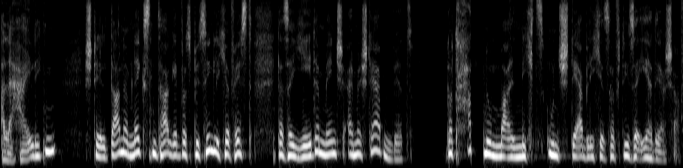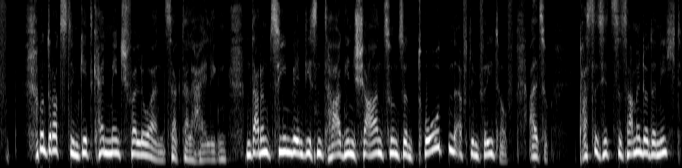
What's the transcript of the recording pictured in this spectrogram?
Allerheiligen stellt dann am nächsten Tag etwas besinnlicher fest, dass er jeder Mensch einmal sterben wird. Gott hat nun mal nichts Unsterbliches auf dieser Erde erschaffen. Und trotzdem geht kein Mensch verloren, sagt Allerheiligen. Und darum ziehen wir in diesen Tagen in Scharen zu unseren Toten auf dem Friedhof. Also, passt das jetzt zusammen oder nicht?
